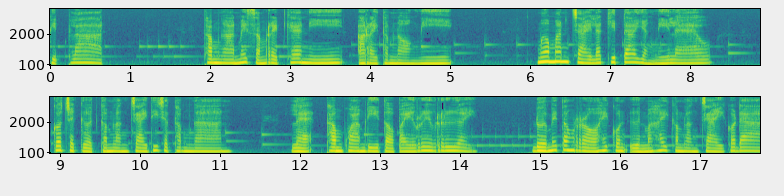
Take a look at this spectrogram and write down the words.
ผิดพลาดทำงานไม่สำเร็จแค่นี้อะไรทำนองนี้ เมื่อมั่นใจและคิดได้อย่างนี้แล้ว ก็จะเกิดกำลังใจที่จะทำงาน และทำความดีต่อไปเรื่อยๆ โดยไม่ต้องรอให้คนอื่นมาให้กำลังใจก็ได้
